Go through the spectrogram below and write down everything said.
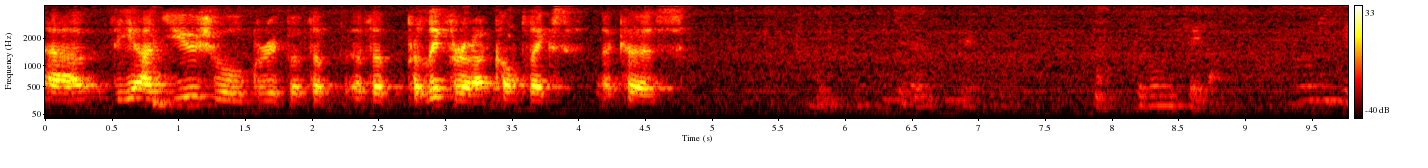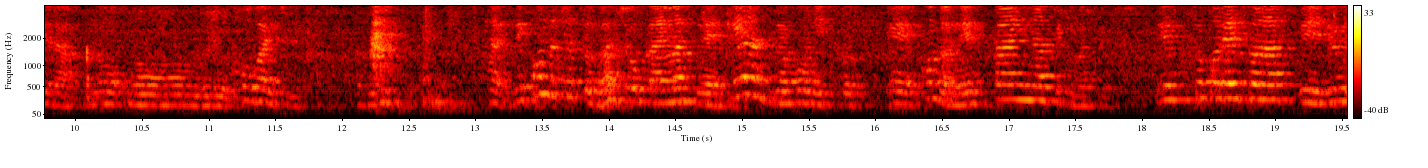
uh, the unusual group of the, of the prolifera complex occurs. プロミフェラストーリーフェラののグループ購買種ですか。グループはい。で今度ちょっと場所を変えますね。ケアンズの方に行くと、えー今度は熱帯になってきます。でそこで育っている、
